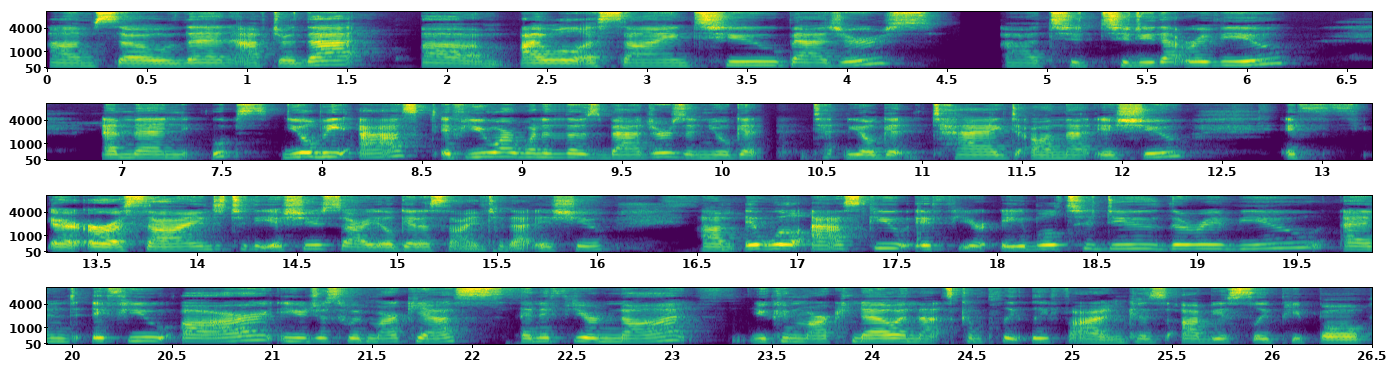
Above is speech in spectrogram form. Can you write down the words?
Um, so then after that, um, I will assign two badgers uh, to, to do that review. And then, oops, you'll be asked if you are one of those badgers and you'll get, you'll get tagged on that issue if, or assigned to the issue. Sorry, you'll get assigned to that issue. Um, it will ask you if you're able to do the review. And if you are, you just would mark yes. And if you're not, you can mark no, and that's completely fine because obviously people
